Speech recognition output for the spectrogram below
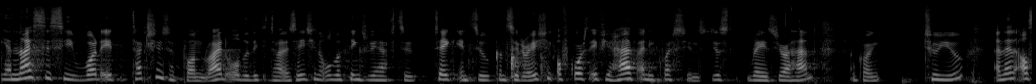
yeah, nice to see what it touches upon, right? All the digitalization, all the things we have to take into consideration. Of course, if you have any questions, just raise your hand. I'm going to you, and then I'll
